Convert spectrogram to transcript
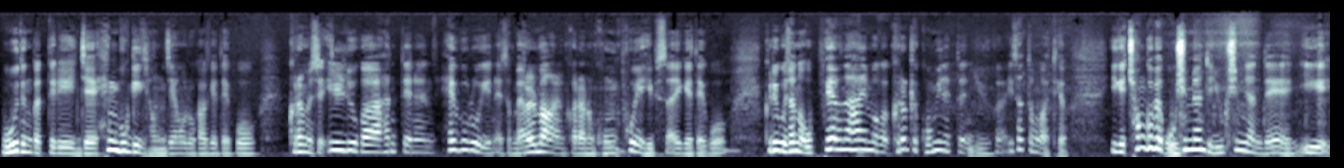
모든 것들이 이제 핵무기 경쟁으로 가게 되고 그러면서 인류가 한때는 핵으로 인해서 멸망할 거라는 공포에 휩싸이게 되고 그리고 저는 오펜하이머가 그렇게 고민했던 이유가 있었던 것 같아요. 이게 1950년대 60년대 이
